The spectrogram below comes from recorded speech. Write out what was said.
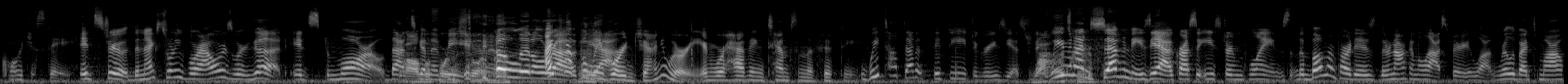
gorgeous day. It's true. The next 24 hours, we're good. It's tomorrow. That's going to be storm, a little rough. I can't believe yeah. we're in January and we're having temps in the 50s. We topped out at 58 degrees yesterday. Wow, we even had that's 70s, yeah, across the eastern plains. The bummer part is they're not going to last very long. Really, by tomorrow,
